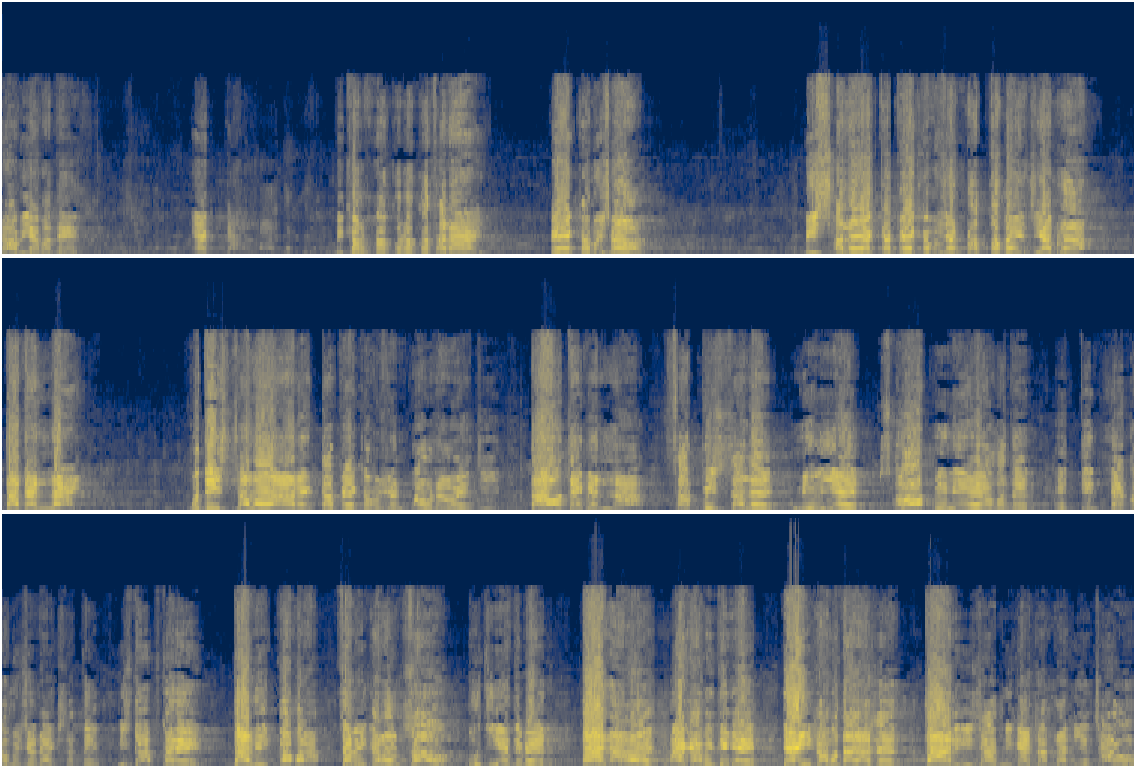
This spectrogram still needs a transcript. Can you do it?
দাবি আমাদের একটা। বিকল্প কোনো কথা নাই। Pay commission. বিশ সালে একটা পে কমিশন প্রাপ্ত হয়েছি আমরা, তাদের নাই। পঁচিশ সালে আর একটা পে কমিশন পাওনা হয়েছি, তাও দেবেন না। ছাব্বিশ সালে মিলিয়ে, সব মিলিয়ে আমাদের এই তিনটা কমিশন একসাথে হিসাব করে দাড়ি, কমা সমীকরণ সহ বুঝিয়ে দেবেন। তা না হয় আগামী দিনে যেই ক্ষমতায় আসেন, তার হিসাব নিকাশ আমরা নিয়ে ছাড়বো।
